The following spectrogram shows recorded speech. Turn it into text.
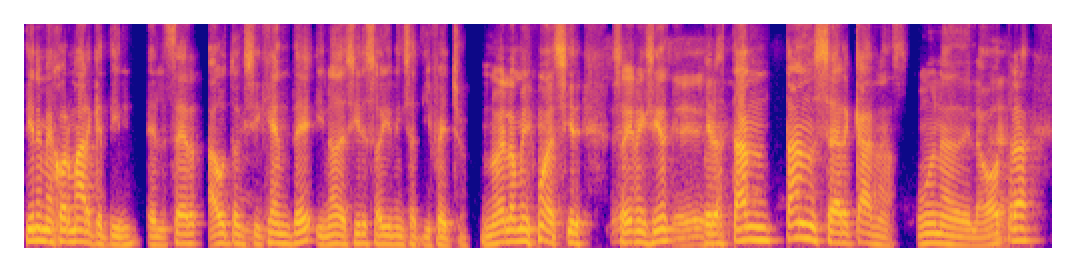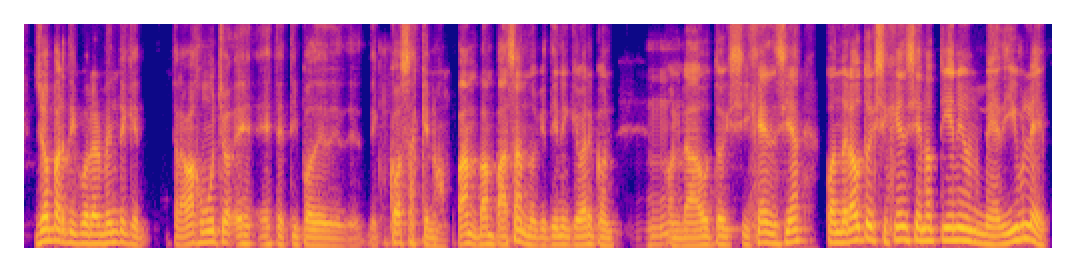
tiene mejor marketing el ser autoexigente y no decir soy un insatisfecho. No es lo mismo decir soy un exigente, pero están tan cercanas una de la otra. Yo particularmente que trabajo mucho e, este tipo de, cosas que nos van, van, pasando, que tienen que ver con, con la autoexigencia. Cuando la autoexigencia no tiene un medible,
